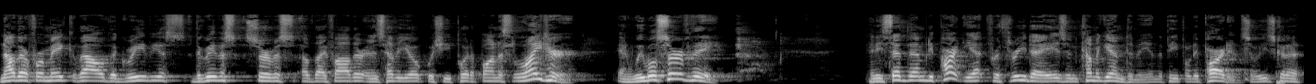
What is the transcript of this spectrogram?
Now therefore make thou the grievous, the grievous service of thy father and his heavy yoke which he put upon us lighter, and we will serve thee. And he said to them, depart yet for three days and come again to me. And the people departed. So he's going to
